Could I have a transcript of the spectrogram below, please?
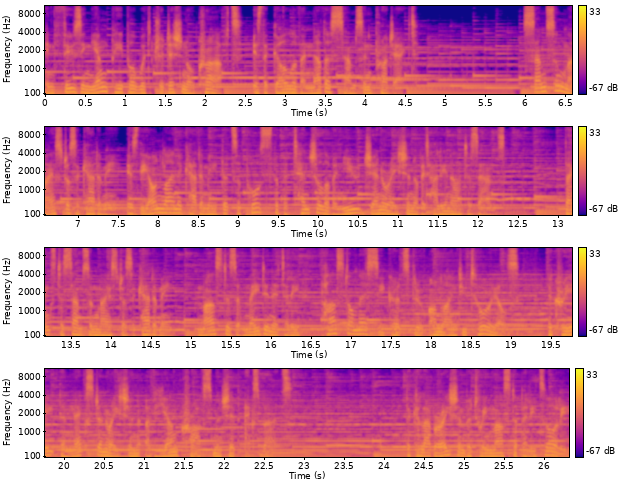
enthusing young people with traditional crafts is the goal of another Samsung project. Samsung Maestros Academy is the online academy that supports the potential of a new generation of Italian artisans. Thanks to Samsung Maestros Academy, masters of Made in Italy passed on their secrets through online tutorials to create the next generation of young craftsmanship experts. The collaboration between Master Pelizzoli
